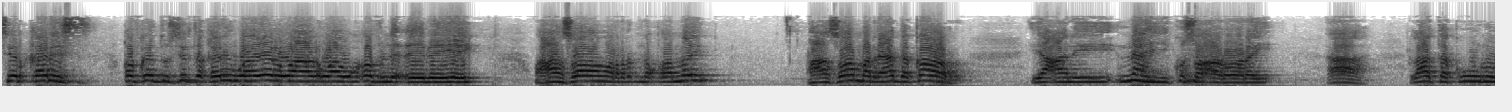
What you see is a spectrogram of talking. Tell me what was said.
Sir qaris qofka intuu sirta qarin waayana waa waa qof la ceebeeyey. Waxaan soo noqonay waxaan soo marnay hadda ka hor yani nahyi ku soo arooray. A laa takunu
